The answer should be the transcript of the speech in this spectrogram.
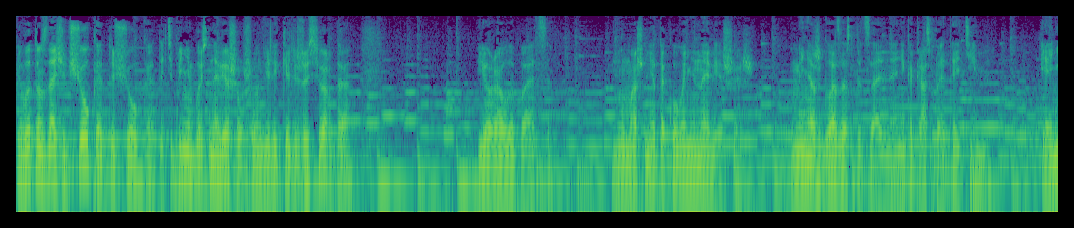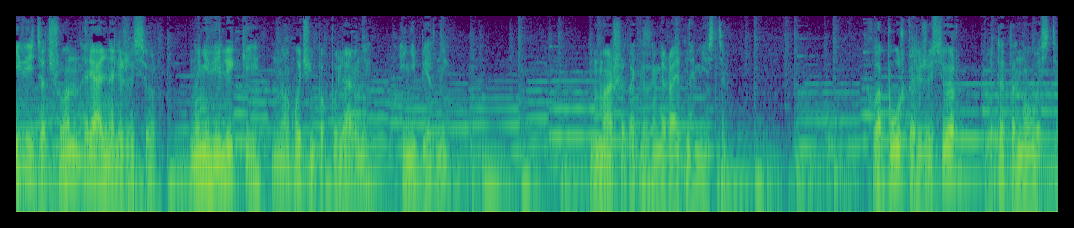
И вот он, значит, щелкает и щелкает. А тебе, небось, навешал, что он великий режиссер, да? Юра улыбается. Ну, Маш, мне такого не навешаешь. У меня же глаза специальные, они как раз по этой теме. И они видят, что он реально режиссер. Ну, не великий, но очень популярный и не бедный. Маша так и замирает на месте. Хлопушка, режиссер, вот это новости.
